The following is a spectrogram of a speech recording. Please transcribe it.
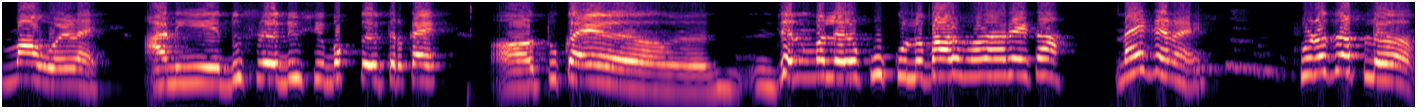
मावळलाय. आणि दुसऱ्या दिवशी बघतोय तर काय तू काय जन्मलेलं कुकुल बाळ होणार आहे का? नाही का नाही? पुढंच आपलं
